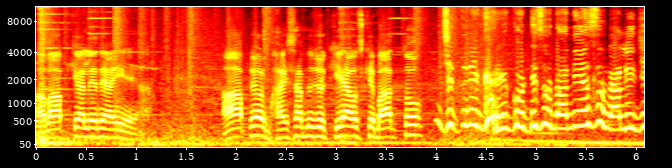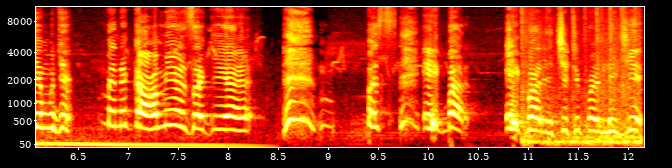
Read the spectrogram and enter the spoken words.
अब आप क्या लेने आई हैं यहाँ? आपने और भाई साहब ने जो किया उसके बाद तो? जितनी घड़ी कोटी सुनानी है सुना लीजिए मुझे। मैंने काम ही ऐसा किया है। बस एक बार एक बार ये चिट्ठी पढ़ लीजिए।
